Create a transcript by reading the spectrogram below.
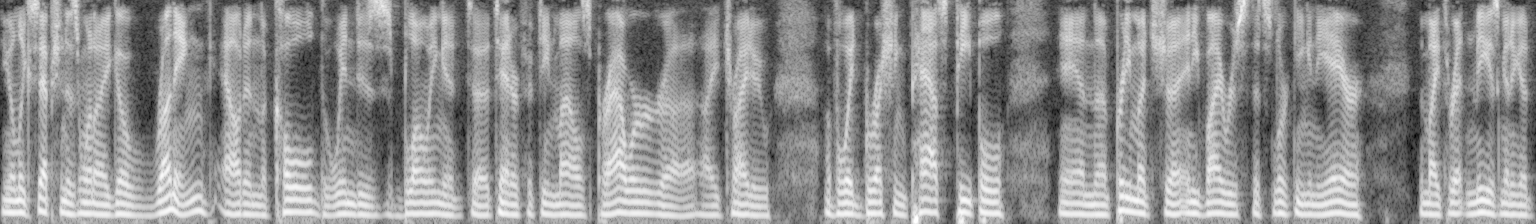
The only exception is when I go running out in the cold. The wind is blowing at uh, 10 or 15 miles per hour. Uh, I try to avoid brushing past people, and uh, pretty much uh, any virus that's lurking in the air that might threaten me is going to get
